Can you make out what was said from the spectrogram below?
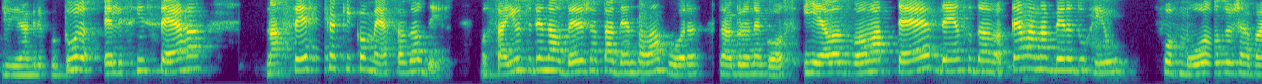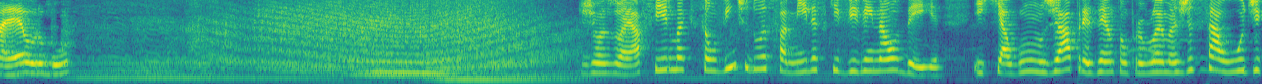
de agricultura ele se encerra na cerca que começa as aldeias. Saiu de dentro da aldeia já está dentro da lavoura do agronegócio e elas vão até dentro da até lá na beira do rio Formoso, Javaé, Urubu Josué afirma que são 22 famílias que vivem na aldeia e que alguns já apresentam problemas de saúde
